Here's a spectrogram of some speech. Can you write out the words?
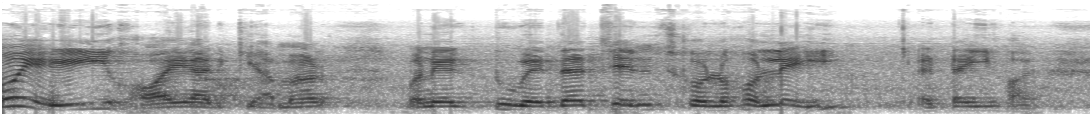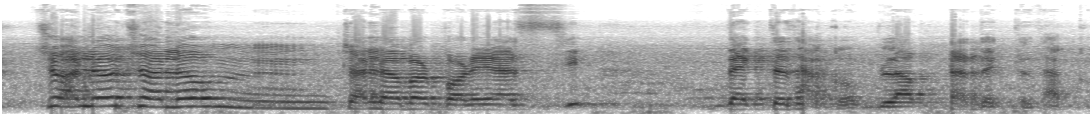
ও এই হয় আর কি। আমার মানে একটু ওয়েদার চেঞ্জ করলে হলেই এটাই হয়। চলো চলো চলো আবার পরে আসছি। দেখতে থাকো ব্লগটা দেখতে থাকো।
